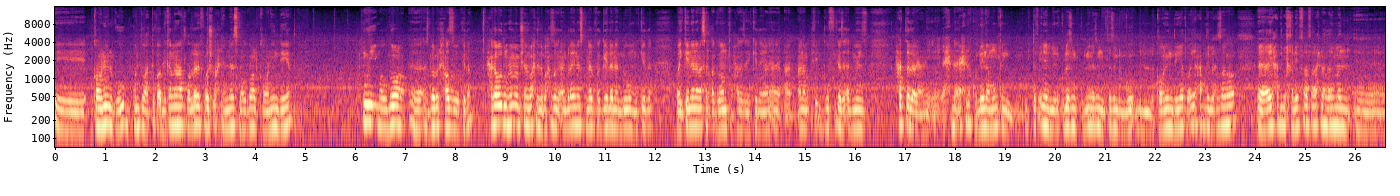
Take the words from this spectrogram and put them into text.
إيه، قوانين ال group. كنت وعدتكم قبل كده إن أنا هطلع live وأشرح للناس موضوع القوانين ديت. وموضوع آه، أسباب الحظر وكده. حاجة برضه مهمة مش أنا الواحد اللي بحظر أنا بلاقي ناس كلها بتوجه لي أنا اللوم وكده وكان أنا مثلا أجرمت وحاجه زي كده. يعني أنا أنا في ال group في كذا admins حتى لو يعني إحنا إحنا كلنا ممكن متفقين إن كل لازم كلنا لازم نلتزم بالقوانين ديت وأي حد بيحظرها آه، أي حد بيخالفها فإحنا دايما آه،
